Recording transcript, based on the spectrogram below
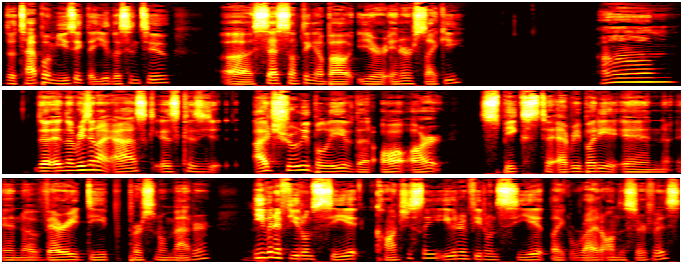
the type of music that you listen to, uh, says something about your inner psyche? um, The and the reason I ask is because I truly believe that all art speaks to everybody in in a very deep personal matter. Even if you don't see it consciously, even if you don't see it like right on the surface,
